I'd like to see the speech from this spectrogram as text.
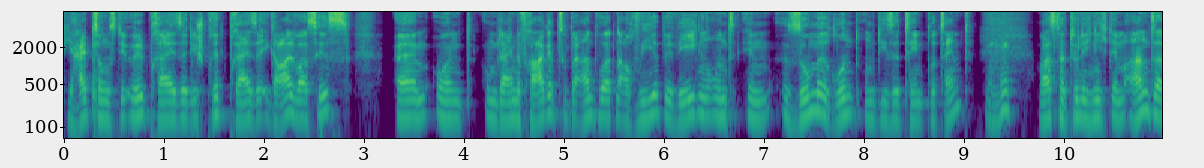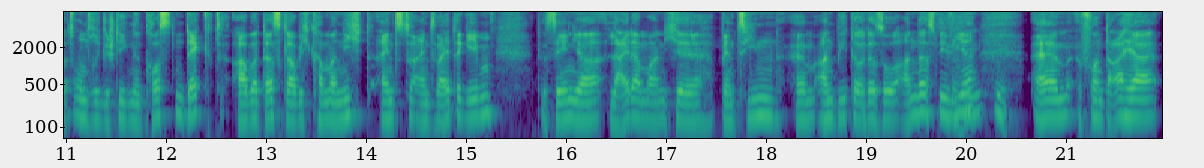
die Heizungs-, die Ölpreise, die Spritpreise, egal was ist. Ähm, und um deine Frage zu beantworten, auch wir bewegen uns im Summe rund um diese 10 Prozent, mhm. was natürlich nicht im Ansatz unsere gestiegenen Kosten deckt, aber das, glaube ich, kann man nicht eins zu eins weitergeben. Das sehen ja leider manche Benzinanbieter ähm, oder so anders wie wir. Mhm. Ähm, von daher,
